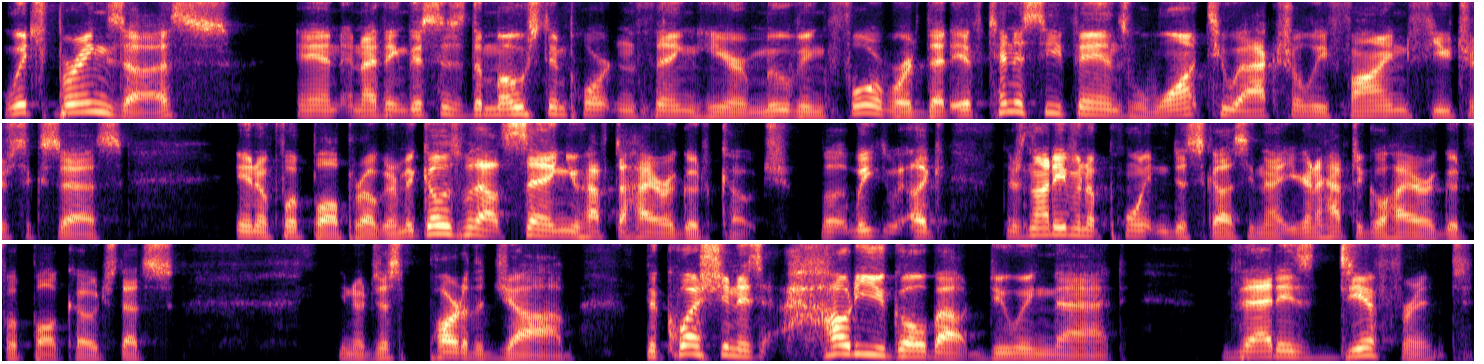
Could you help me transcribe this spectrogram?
Which brings us and and I think this is the most important thing here moving forward that if Tennessee fans want to actually find future success in a football program, it goes without saying you have to hire a good coach. We like there's not even a point in discussing that. You're going to have to go hire a good football coach. That's you know just part of the job. The question is how do you go about doing that that is different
